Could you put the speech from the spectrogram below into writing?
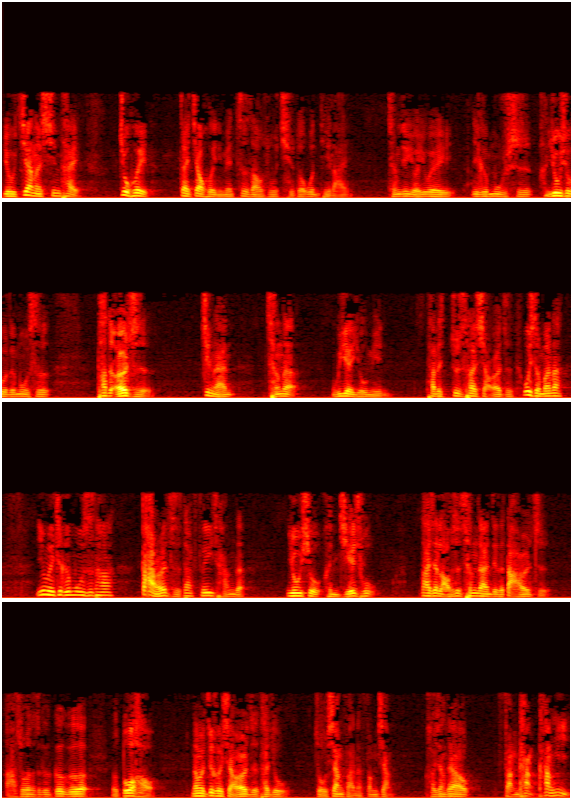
有这样的心态，就会在教会里面制造出许多问题来。曾经有一位一个牧师，很优秀的牧师，他的儿子竟然。成了无业游民，他的就是他的小儿子，为什么呢？因为这个牧师他大儿子他非常的优秀，很杰出，大家老是称赞这个大儿子啊，说这个哥哥有多好。那么这个小儿子他就走相反的方向，好像他要反抗抗议，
